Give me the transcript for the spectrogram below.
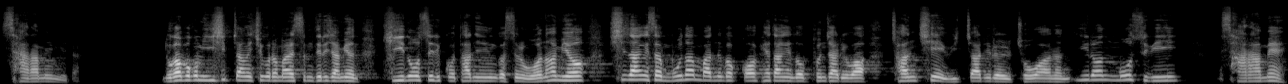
사람입니다. 누가복음 20장식으로 말씀드리자면 긴 옷을 입고 다니는 것을 원하며 시장에서 문안받는 것과 회당의 높은 자리와 잔치의 윗자리를 좋아하는 이런 모습이 사람의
